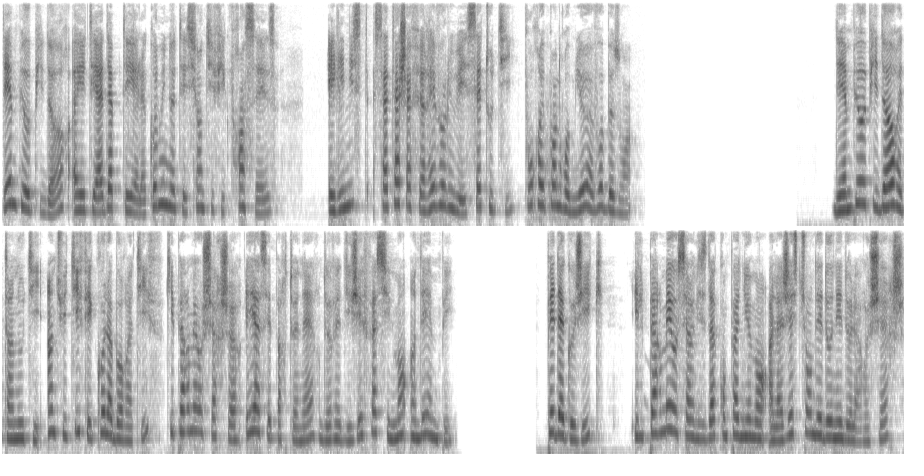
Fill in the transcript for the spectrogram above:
DMP Opidor a été adapté à la communauté scientifique française et l'INIST s'attache à faire évoluer cet outil pour répondre au mieux à vos besoins. DMP Opidor est un outil intuitif et collaboratif qui permet aux chercheurs et à ses partenaires de rédiger facilement un DMP. Pédagogique, il permet au service d'accompagnement à la gestion des données de la recherche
